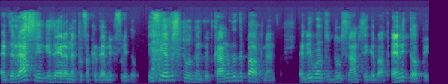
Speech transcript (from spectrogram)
And the last thing is the element of academic freedom. If you have a student that comes to the department and he wants to do something about any topic,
